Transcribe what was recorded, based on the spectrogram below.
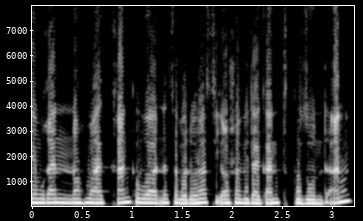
dem Rennen nochmal krank geworden ist, aber du hörst dich auch schon wieder ganz gesund an.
